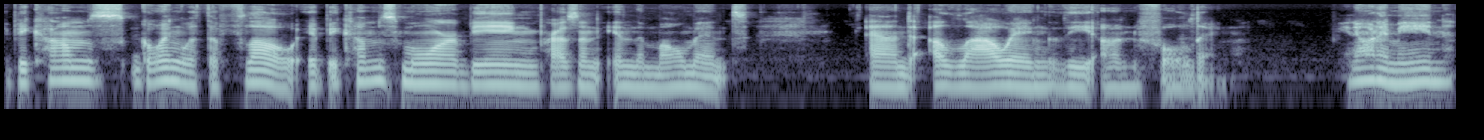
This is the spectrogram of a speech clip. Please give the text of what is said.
It becomes going with the flow. It becomes more being present in the moment and allowing the unfolding. You know what I mean?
